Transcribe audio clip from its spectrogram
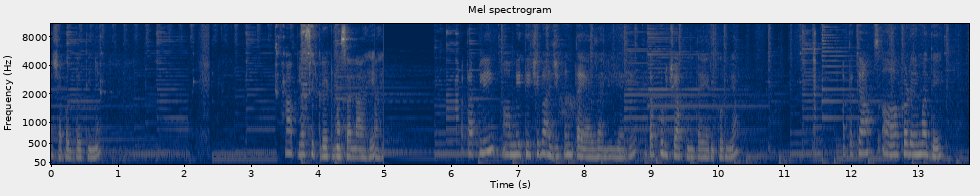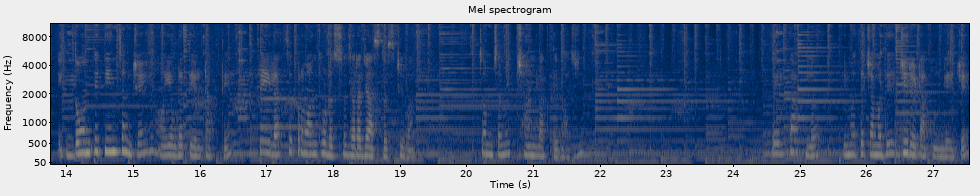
अशा पद्धतीने. हा आपला सिक्रेट मसाला आहे. आता आपली मेथीची भाजी पण तयार झालेली आहे. आता पुढची आपण तयारी करूया. आता त्याच कढईमध्ये एक दोन ते तीन चमचे एवढं तेल टाकते. तेलाचं प्रमाण थोडंसं जरा जास्तच ठेवा. चमचमीत छान लागते भाजी. तेल तापलं की मग त्याच्यामध्ये जिरे टाकून घ्यायचे.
